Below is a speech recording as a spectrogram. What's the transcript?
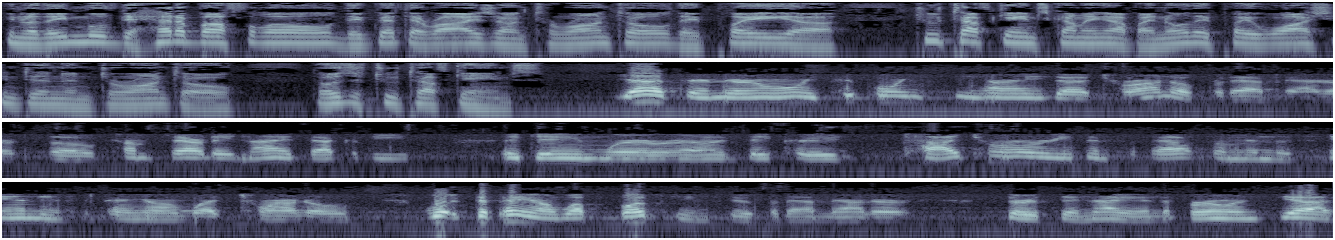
you know, they moved ahead of Buffalo. They've got their eyes on Toronto. They play uh, two tough games coming up. I know they play Washington and Toronto. Those are two tough games. Yes, and they're only two points behind uh, Toronto for that matter. So come Saturday night, that could be a game where uh, they could tie Toronto or even surpass them in the standings, depending on what Toronto, what, depending on what both teams do for that matter. Thursday night, and the Bruins, yes,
